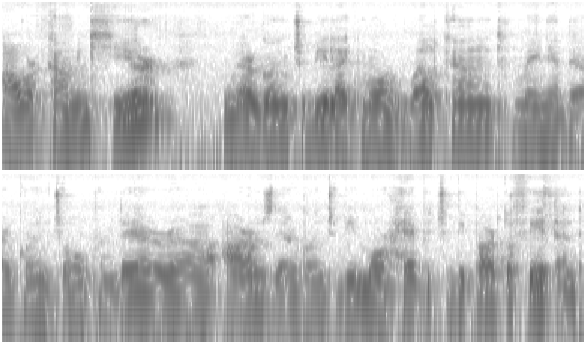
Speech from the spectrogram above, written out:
our coming here, we are going to be like more welcomed. Many they are going to open their uh, arms. They are going to be more happy to be part of it. And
